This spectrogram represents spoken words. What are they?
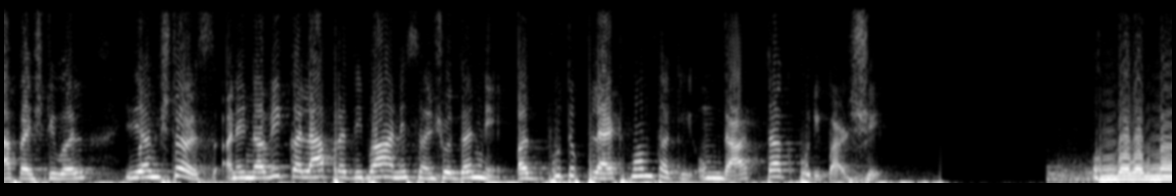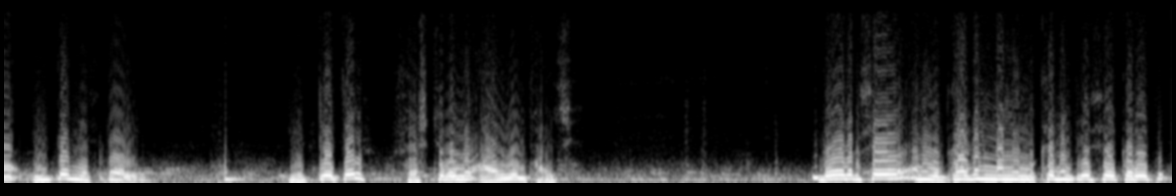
આ ફેસ્ટિવલ યંગસ્ટર્સ અને નવી કલા પ્રતિભા અને સંશોધનને અદ્ભુત પ્લેટફોર્મ થકી ઉમદા તક પૂરી પાડશે. અમદાવાદમાં ઇન્ટરનેશનલ લિટરેચર ફેસ્ટિવલનું આયોજન થાય છે. બે વર્ષે એનું ઉદઘાટન માન્ય મુખ્યમંત્રીશ્રીએ કર્યું હતું.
